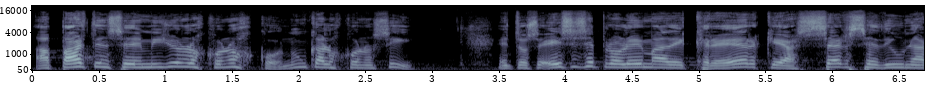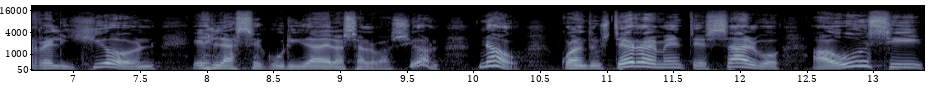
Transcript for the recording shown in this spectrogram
apártense de mí, yo no los conozco, nunca los conocí. Entonces, ese es el problema de creer que hacerse de una religión es la seguridad de la salvación. No, cuando usted realmente es salvo, aun si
